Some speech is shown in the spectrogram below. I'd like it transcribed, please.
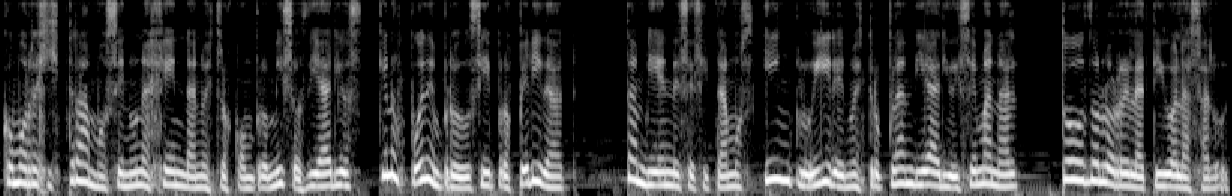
como registramos en una agenda nuestros compromisos diarios que nos pueden producir prosperidad, también necesitamos incluir en nuestro plan diario y semanal todo lo relativo a la salud.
